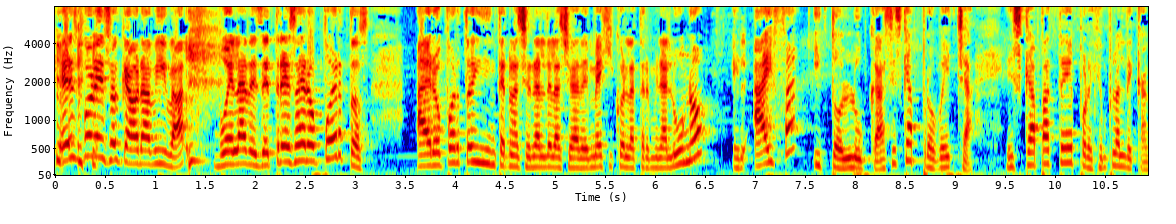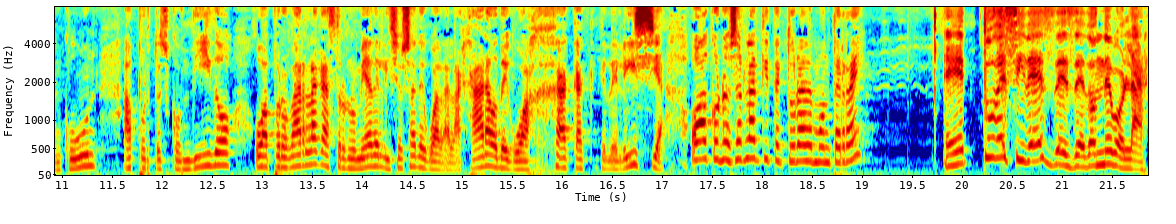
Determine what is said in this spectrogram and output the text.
Es por eso que ahora Viva vuela desde tres aeropuertos. Aeropuerto Internacional de la Ciudad de México en la Terminal 1, el AIFA y Toluca. Así es que aprovecha. Escápate, por ejemplo, al de Cancún, a Puerto Escondido, o a probar la gastronomía deliciosa de Guadalajara o de Oaxaca, qué delicia, o a conocer la arquitectura de Monterrey. Eh, tú decides desde dónde volar.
